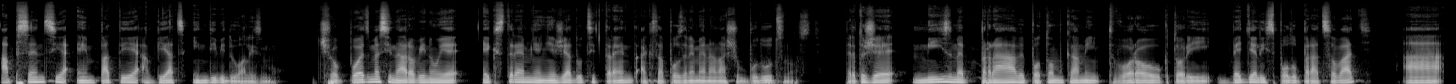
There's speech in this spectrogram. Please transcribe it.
absencia empatie a viac individualizmu. Čo povedzme si na rovinu je extrémne nežiaduci trend, ak sa pozrieme na našu budúcnosť. Pretože my sme práve potomkami tvorov, ktorí vedeli spolupracovať a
